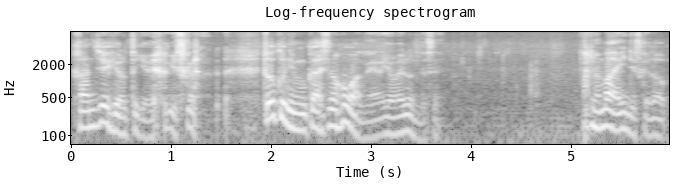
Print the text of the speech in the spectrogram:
漢字を拾ってきゃいいわけですから。特に昔の本はね読めるんですね。まあいいんですけど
